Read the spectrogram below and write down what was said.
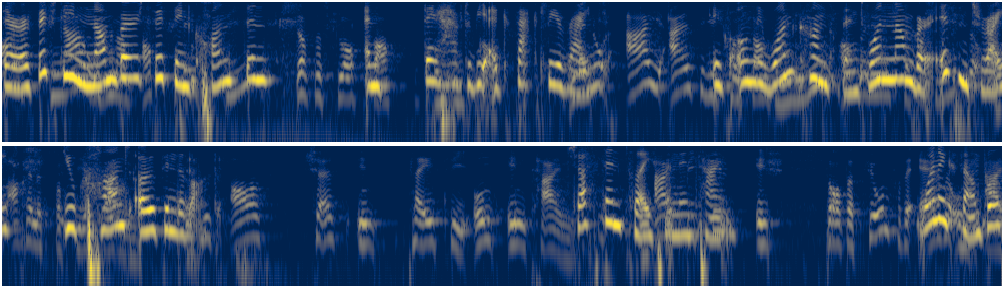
There are 15 numbers, 15 constants, and they have to be exactly right. If only one constant, one number isn't right, you can't open the lock. Just in place and in time. One example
